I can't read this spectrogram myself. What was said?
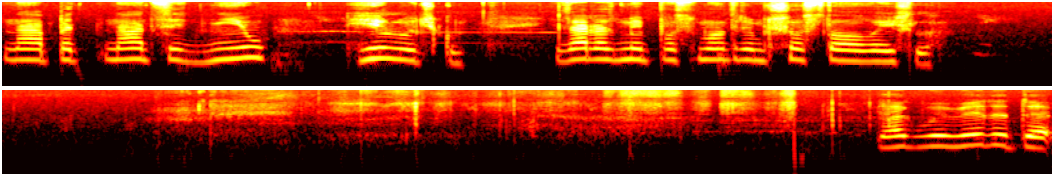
на 15 днів гілочку. Зараз ми посмотримо, що з того вийшло. Як ви бачите,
